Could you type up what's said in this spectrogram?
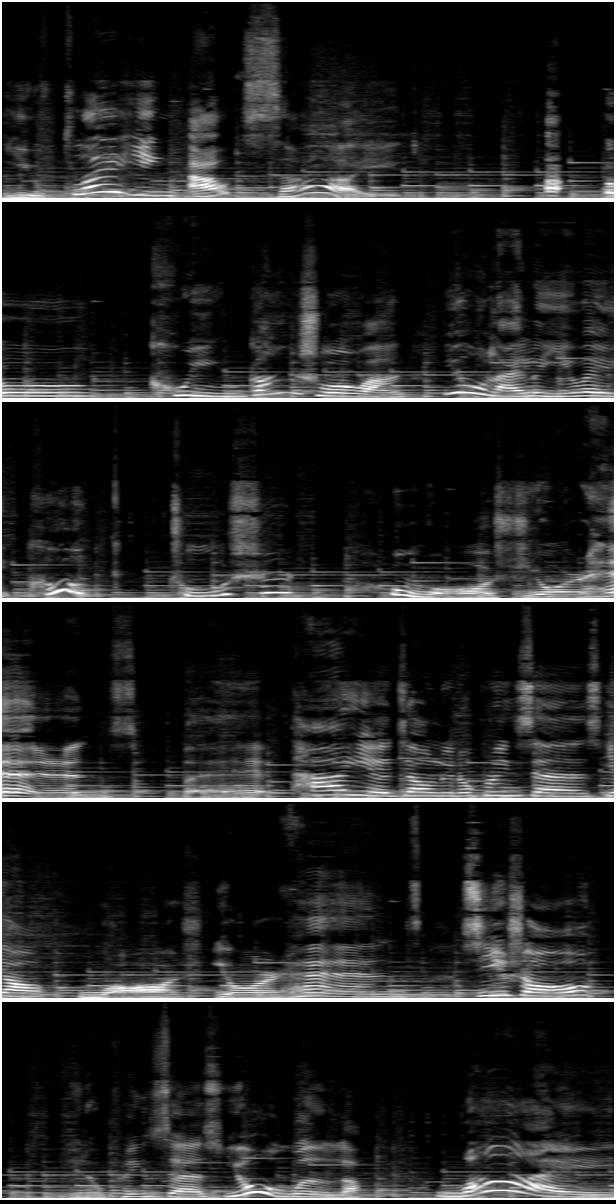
You playing outside。” ”啊哦，Queen 刚说完，又来了一位 Cook 厨师。Wash your hands。哎，他也叫 Little Princess 要 Wash your hands，洗手。Little Princess 又问了，Why？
